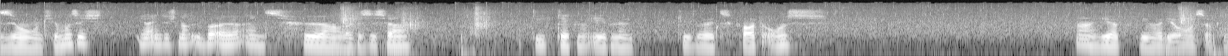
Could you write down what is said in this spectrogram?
So, und hier muss ich ja eigentlich noch überall eins höher, weil das ist ja die Deckenebene, die wir jetzt gerade aus... Ah, hier kriegen wir die aus, okay.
